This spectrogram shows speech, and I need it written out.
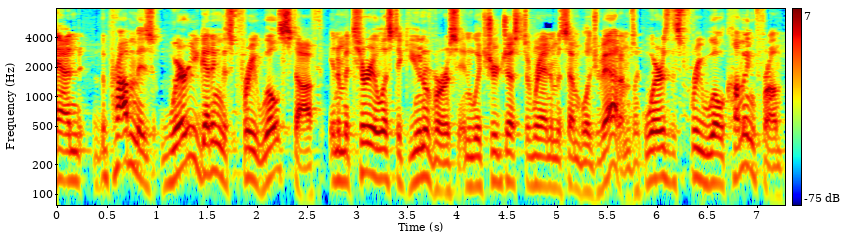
And the problem is, where are you getting this free will stuff in a materialistic universe in which you're just a random assemblage of atoms? Like, where is this free will coming from?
